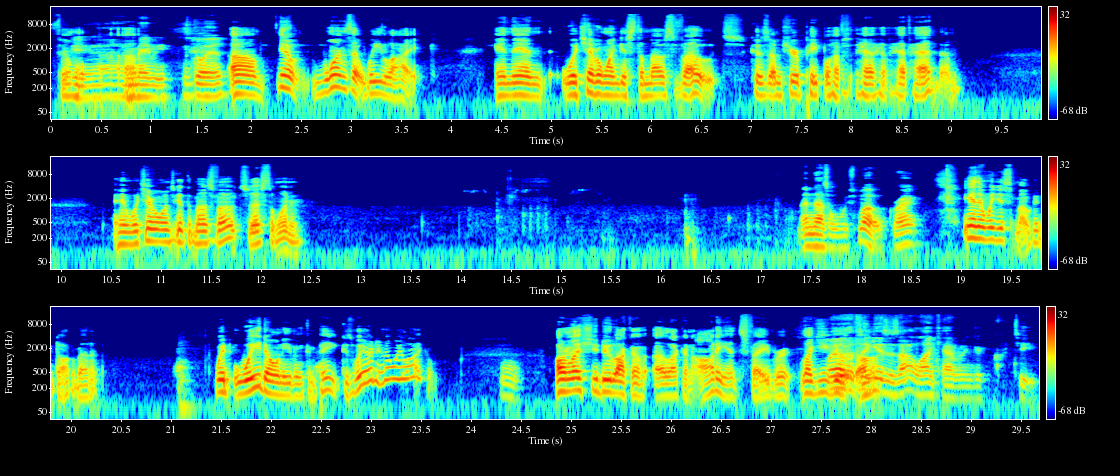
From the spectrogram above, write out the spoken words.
Fillmore. Yeah, Uh, maybe. Go ahead. um, you know, ones that we like, and then whichever one gets the most votes, because I'm sure people have, have have have had them, and whichever ones get the most votes, that's the winner. And that's what we smoke, right? Yeah, then we just smoke and talk about it. We we don't even compete because we already know we like them, Hmm. unless you do like a, a like an audience favorite, like you well, do. the thing on- is, is I like having a critique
